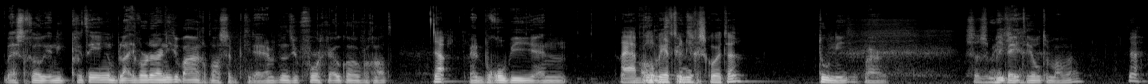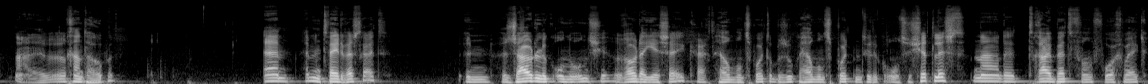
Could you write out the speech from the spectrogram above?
best groot. En die kwarteringen blij- worden daar niet op aangepast, heb ik het idee. Daar hebben we het natuurlijk vorige keer ook over gehad. Ja. Met Brobby en Maar ja, Bobby heeft toen niet gescoord, hè? toen niet. Maar Dus dat is een wie beetje... weet Hilterman wel. Ja, nou, we gaan het hopen. En we hebben een tweede wedstrijd. Een zuidelijk onder onsje. Roda JC krijgt Helmond Sport op bezoek. Helmond Sport natuurlijk onze shitlist na de truibed van vorige week.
